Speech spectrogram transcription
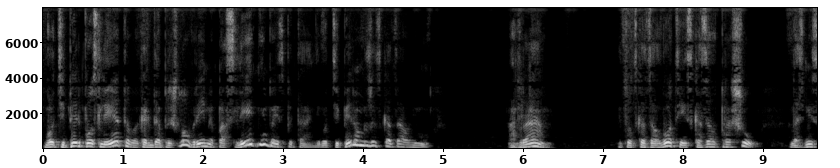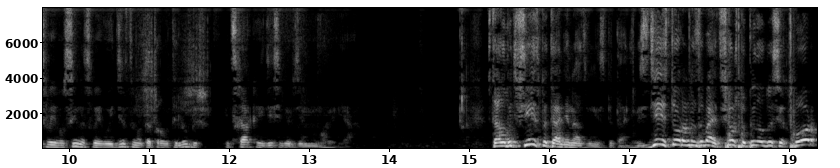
Вот теперь после этого, когда пришло время последнего испытания, вот теперь он уже сказал ему, Авраам, и тот сказал, вот я и сказал, прошу, возьми своего сына, своего единственного, которого ты любишь, Ицхака, иди себе в землю мою я. Стало быть, все испытания названы испытаниями. Здесь Тора называет все, что было до сих пор,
